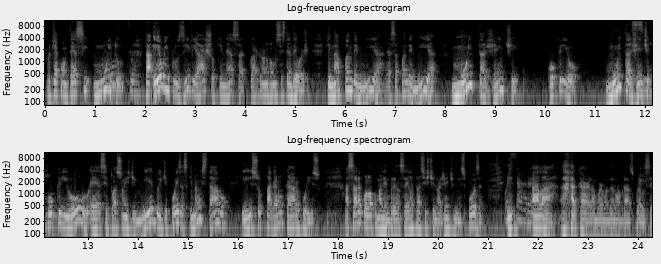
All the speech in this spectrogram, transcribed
porque acontece muito. Tá? Eu, inclusive, acho que nessa, claro que nós não vamos se estender hoje, que na pandemia, essa pandemia, muita gente cocriou. Muita gente cocriou é, situações de medo e de coisas que não estavam, e isso pagaram caro por isso. A Sara coloca uma lembrança, ela está assistindo a gente, minha esposa. Oi, Sara. Ah lá, a Carla, amor, mandando um abraço para você.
